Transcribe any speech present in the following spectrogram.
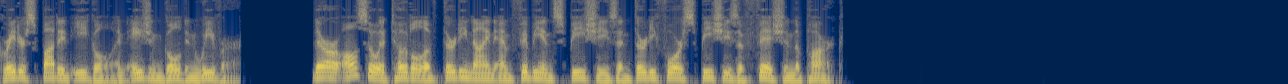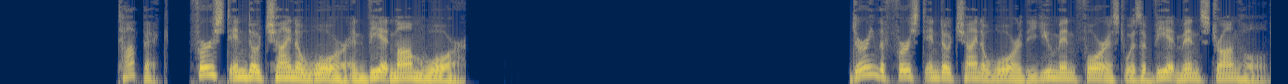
greater spotted eagle and Asian golden weaver. There are also a total of 39 amphibian species and 34 species of fish in the park. First Indochina War and Vietnam War During the First Indochina War the U Minh Forest was a Viet Minh stronghold.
